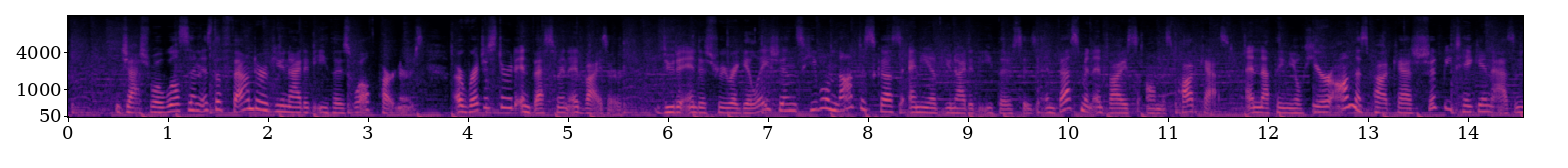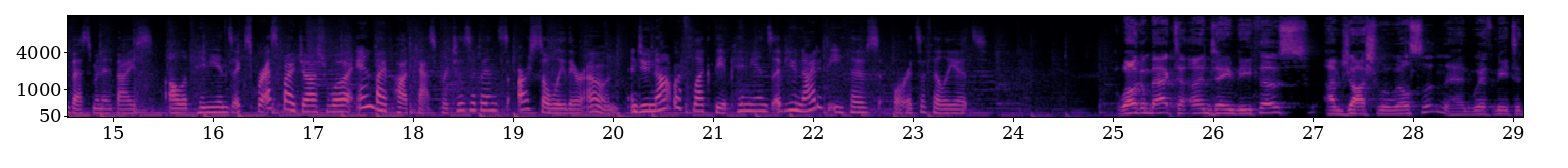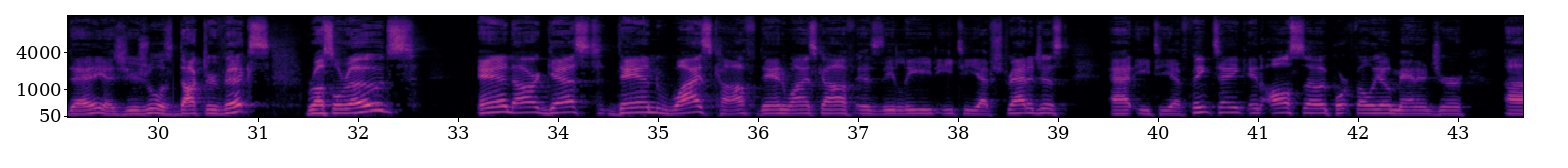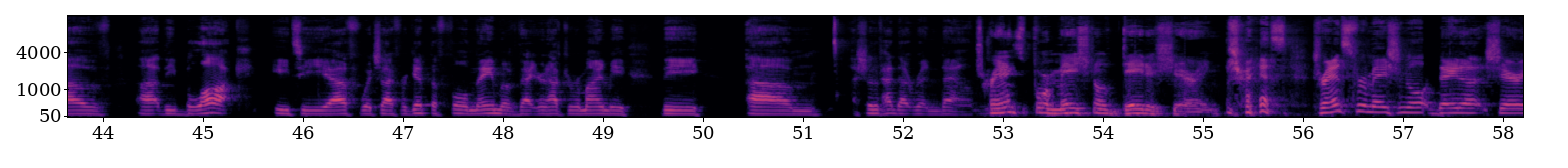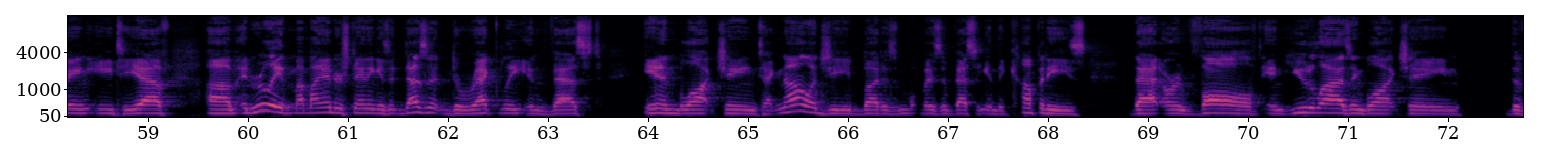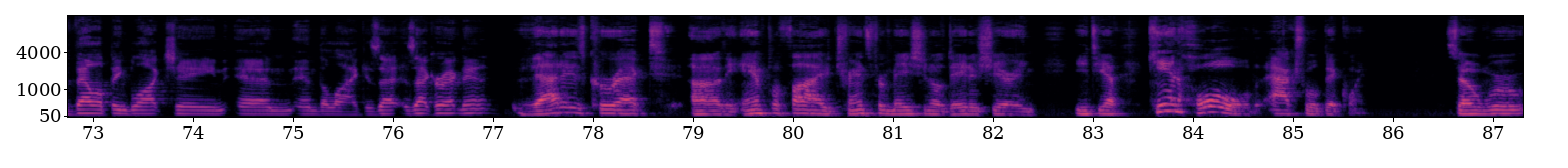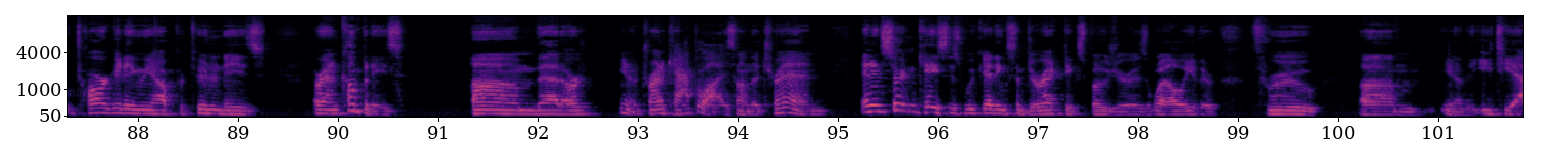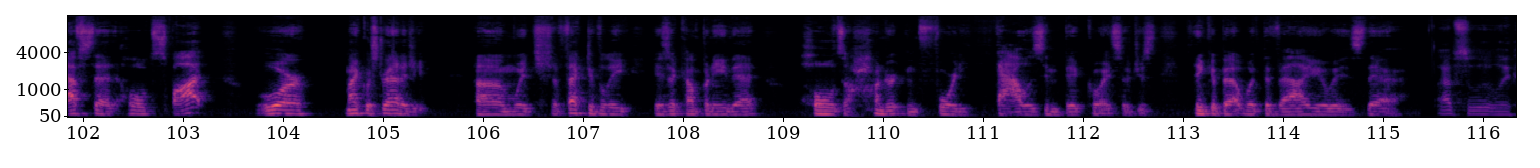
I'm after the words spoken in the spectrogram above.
Joshua Wilson is the founder of United Ethos Wealth Partners a registered investment advisor. Due to industry regulations, he will not discuss any of United Ethos's investment advice on this podcast, and nothing you'll hear on this podcast should be taken as investment advice. All opinions expressed by Joshua and by podcast participants are solely their own and do not reflect the opinions of United Ethos or its affiliates. Welcome back to Untamed Ethos. I'm Joshua Wilson, and with me today, as usual, is Dr. Vix, Russell Rhoades, and our guest, Dan Weiskopf. Dan Weiskopf is the lead ETF strategist at ETF Think Tank and also a portfolio manager of uh, the Block ETF, which I forget the full name of that. You're going to have to remind me. The um, I should have had that written down. Transformational data sharing. Trans- transformational data sharing ETF. Um, and really, my, my understanding is it doesn't directly invest in blockchain technology, but is but is investing in the companies that are involved in utilizing blockchain, developing blockchain, and and the like. Is that is that correct, Dan? That is correct. Uh, the Amplified Transformational Data Sharing ETF can hold actual Bitcoin. So we're targeting the opportunities around companies um, that are you know trying to capitalize on the trend. And in certain cases we're getting some direct exposure as well either through um, you know the etfs that hold spot or microstrategy um, which effectively is a company that holds 140000 bitcoin. So just think about what the value is there. Absolutely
